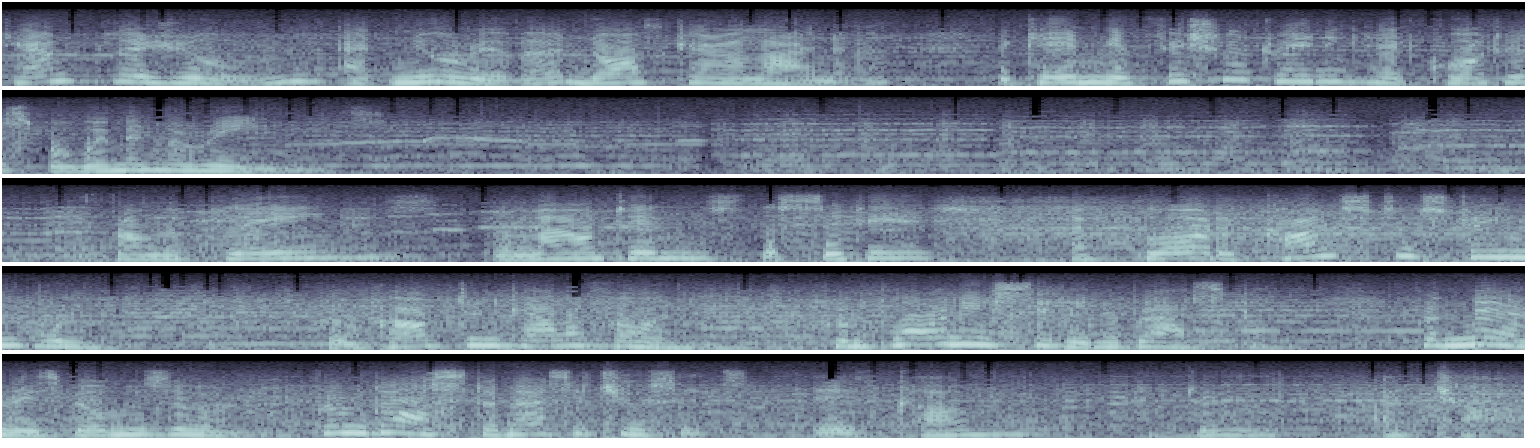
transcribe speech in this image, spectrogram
Camp Lejeune at New River, North Carolina, became the official training headquarters for women Marines. From the plains, the mountains, the cities, have poured a constant stream of women. From Compton, California, from Pawnee City, Nebraska, from Marysville, Missouri, from Gloucester, Massachusetts, they've come to do a job.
